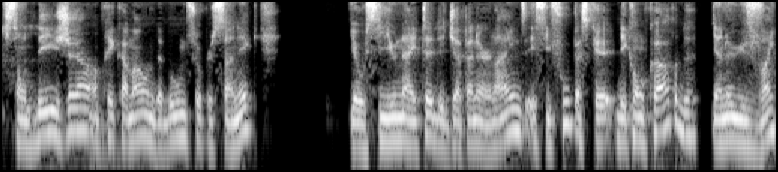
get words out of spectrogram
qui sont déjà en précommande de Boom Supersonic. Il y a aussi United et Japan Airlines. Et c'est fou parce que des Concorde, il y en a eu 20.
